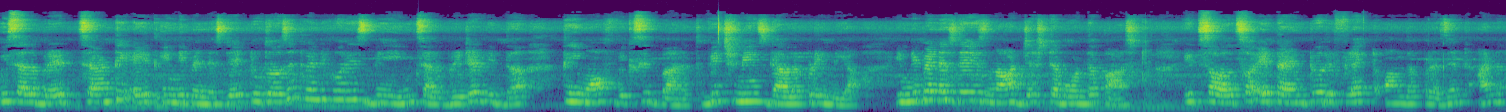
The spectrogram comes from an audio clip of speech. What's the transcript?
we celebrate 78th Independence Day. 2024 is being celebrated with the theme of Viksit Bharat, which means developed India. Independence Day is not just about the past. It's also a time to reflect on the present and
